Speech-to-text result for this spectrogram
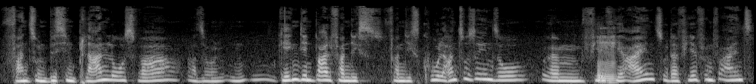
fand so ein bisschen planlos war. Also gegen den Ball fand ich es fand ich's cool anzusehen, so ähm, 4-4-1 oder 4-5-1.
